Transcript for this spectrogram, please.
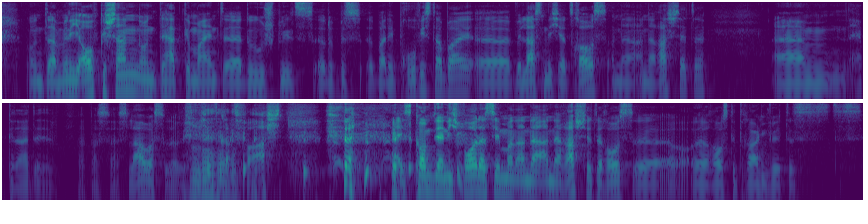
und dann bin ich aufgestanden und der hat gemeint, äh, du spielst, äh, du bist äh, bei den Profis dabei, wir lassen dich jetzt raus an der, an der Raststätte. Ähm, ich habe gedacht, was, was laberst du da? Hab ich mich jetzt gerade verarscht. es kommt ja nicht vor, dass jemand an der, an der Raststätte raus, äh, äh, rausgetragen wird. Das, das,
